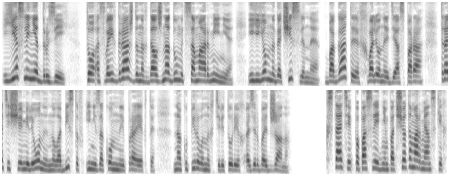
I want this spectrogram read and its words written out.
Если нет друзей, то о своих гражданах должна думать сама Армения, и ее многочисленная, богатая, хваленая диаспора, тратящая миллионы на лоббистов и незаконные проекты, на оккупированных территориях Азербайджана. Кстати, по последним подсчетам армянских,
